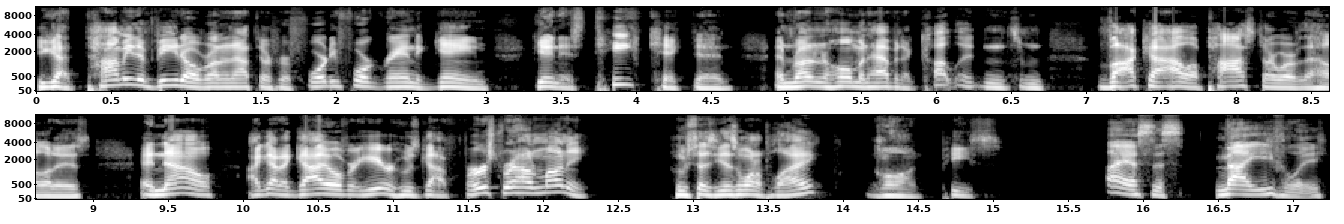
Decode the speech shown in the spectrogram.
You got Tommy DeVito running out there for 44 grand a game, getting his teeth kicked in, and running home and having a cutlet and some vodka alla pasta or whatever the hell it is. And now I got a guy over here who's got first round money, who says he doesn't want to play. Gone. Peace. I asked this naively,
